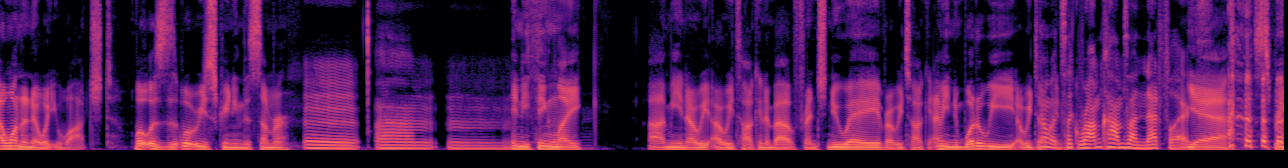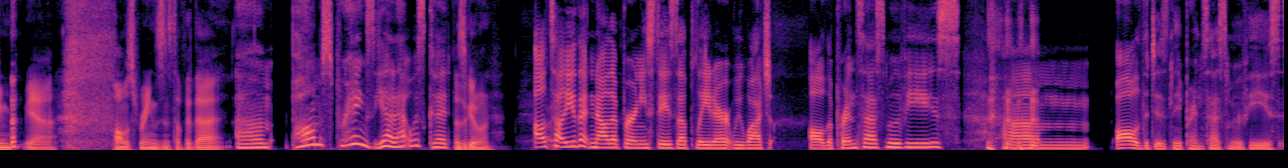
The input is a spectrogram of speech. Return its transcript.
I want to know what you watched. What was what were you screening this summer? Mm, um, mm. Anything like? I mean, are we are we talking about French New Wave? Are we talking? I mean, what are we? Are we talking? no, it's like rom coms on Netflix. yeah, spring, yeah, Palm Springs and stuff like that. Um, Palm Springs. Yeah, that was good. That's a good one. I'll tell you that now that Bernie stays up later, we watch all the princess movies, um, all the Disney princess movies,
